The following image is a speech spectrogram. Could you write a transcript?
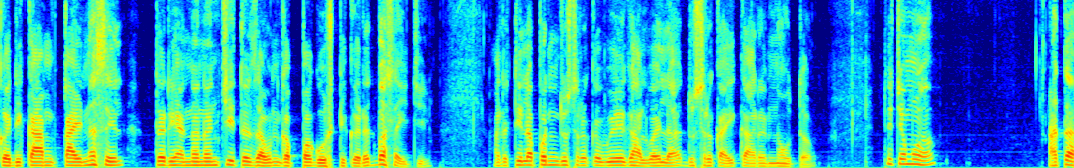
कधी काम काय नसेल तर ह्या ननंची इथं जाऊन गप्पा गोष्टी करत बसायची. आता तिला पण दुसरं का वेळ घालवायला दुसरं काही कारण नव्हतं. त्याच्यामुळं आता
